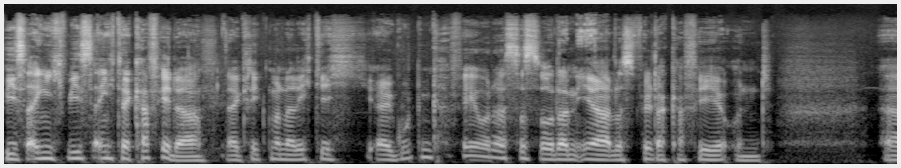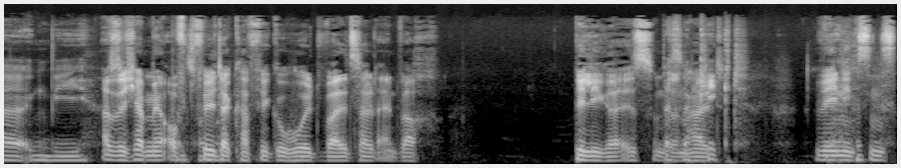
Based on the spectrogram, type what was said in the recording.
wie, ist eigentlich, wie ist eigentlich der Kaffee da? Da kriegt man da richtig äh, guten Kaffee oder ist das so dann eher alles Filterkaffee und äh, irgendwie. Also ich habe mir oft Filterkaffee geholt, weil es halt einfach billiger ist und dann halt kickt. wenigstens,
